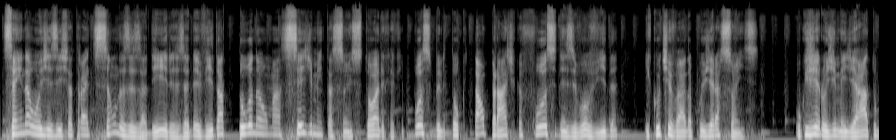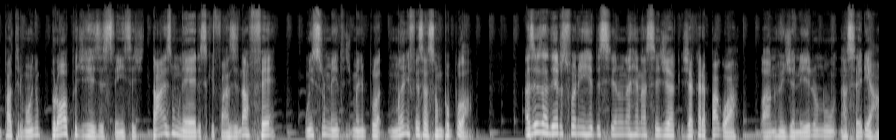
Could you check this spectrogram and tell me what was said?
Se ainda hoje existe a tradição das rezadeiras, é devido a toda uma sedimentação histórica que possibilitou que tal prática fosse desenvolvida e cultivada por gerações, o que gerou de imediato um patrimônio próprio de resistência de tais mulheres que fazem da fé um instrumento de manifestação popular. As rezadeiras foram enriquecidas na Renascer de Jacarepaguá, lá no Rio de Janeiro, no, na Série A.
